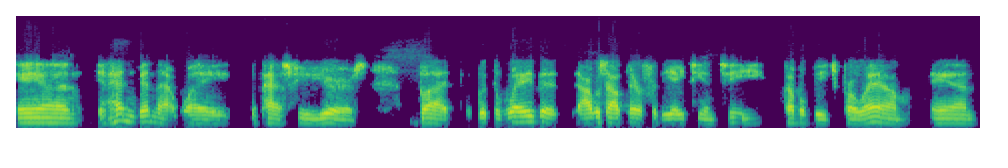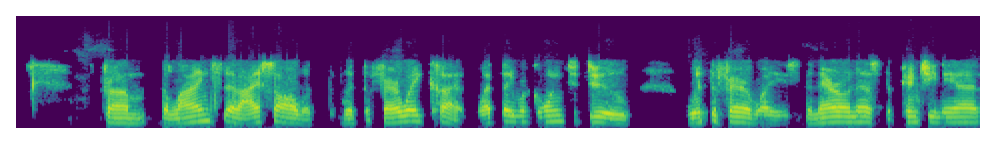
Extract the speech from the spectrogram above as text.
And it hadn't been that way the past few years, but with the way that I was out there for the AT&T Pebble Beach Pro Am, and from the lines that I saw with with the fairway cut, what they were going to do with the fairways, the narrowness, the pinching in,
